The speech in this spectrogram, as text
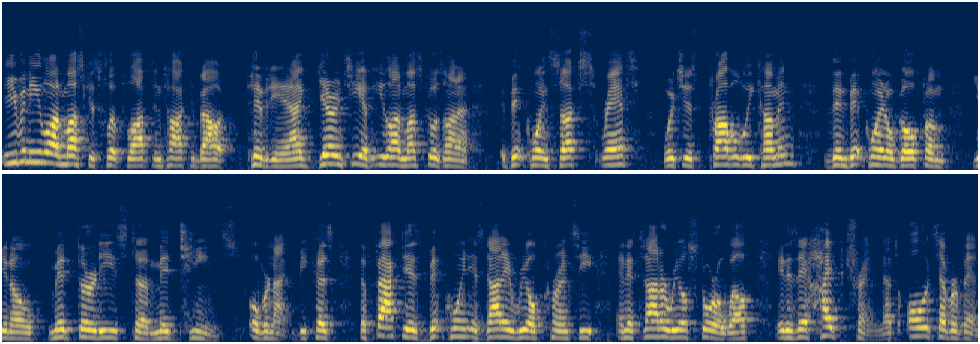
Even Elon Musk has flip flopped and talked about pivoting. And I guarantee if Elon Musk goes on a Bitcoin sucks rant, which is probably coming, then Bitcoin will go from you know, mid 30s to mid teens overnight because the fact is Bitcoin is not a real currency and it's not a real store of wealth. It is a hype train. That's all it's ever been.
